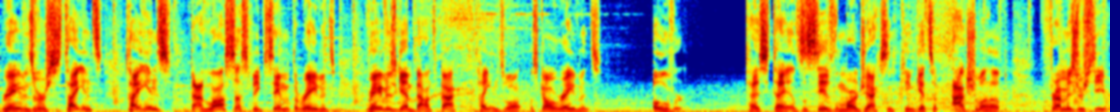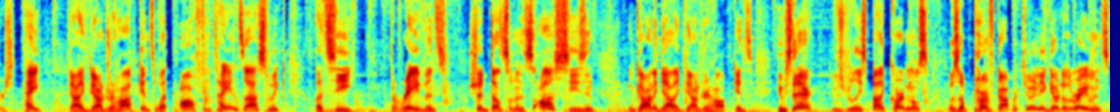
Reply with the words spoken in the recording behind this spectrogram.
Ravens versus Titans. Titans bad loss last week. Same with the Ravens. Ravens again bounce back. Titans won't. Let's go Ravens over Tennessee Titans. Let's see if Lamar Jackson can get some actual help from his receivers. Hey, guy DeAndre Hopkins went off for the Titans last week. Let's see. The Ravens should have done something this offseason and gone to a guy like DeAndre Hopkins. He was there. He was released by the Cardinals. Was a perfect opportunity to go to the Ravens.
